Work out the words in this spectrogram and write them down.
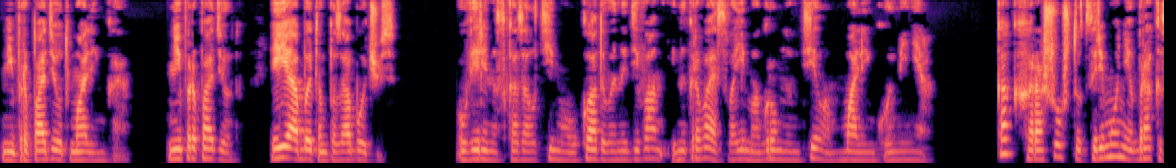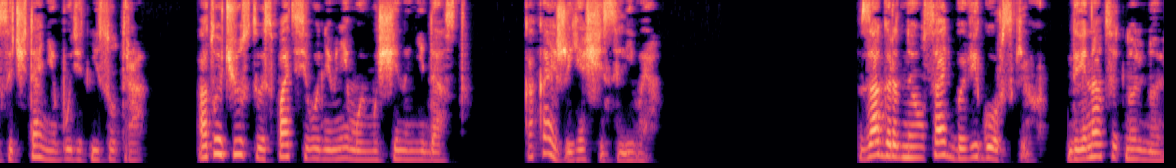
Не пропадет, маленькая. Не пропадет, и я об этом позабочусь», – уверенно сказал Тима, укладывая на диван и накрывая своим огромным телом маленькую меня. «Как хорошо, что церемония бракосочетания будет не с утра. А то, чувствую, спать сегодня мне мой мужчина не даст. Какая же я счастливая!» Загородная усадьба Вигорских, 12.00.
